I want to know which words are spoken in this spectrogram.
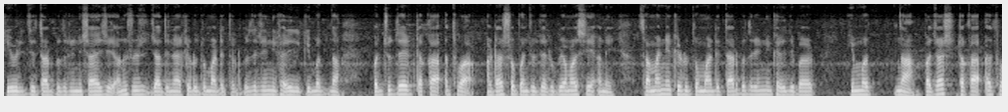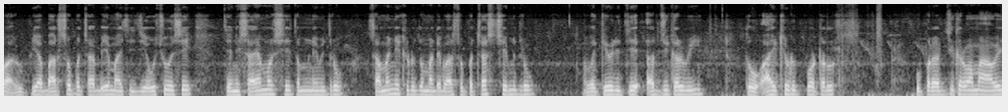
કેવી રીતે તાડપત્રીની સહાય છે. અનુસૂચિત જાતિના ખેડૂતો માટે તાડપત્રીની ખરીદી કિંમતના પંચોતેર ટકા અથવા અઢારસો પંચોતેર રૂપિયા મળશે અને સામાન્ય ખેડૂતો માટે તાડપત્રીની ખરીદી પર કિંમતના પચાસ ટકા અથવા રૂપિયા બારસો પચાસ બેમાંથી જે ઓછું હશે તેની સહાય મળશે તમને મિત્રો. સામાન્ય ખેડૂતો માટે બારસો પચાસ છે મિત્રો. હવે કેવી રીતે અરજી કરવી? તો આઈ ખેડૂત પોર્ટલ ઉપર અરજી કરવામાં આવે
